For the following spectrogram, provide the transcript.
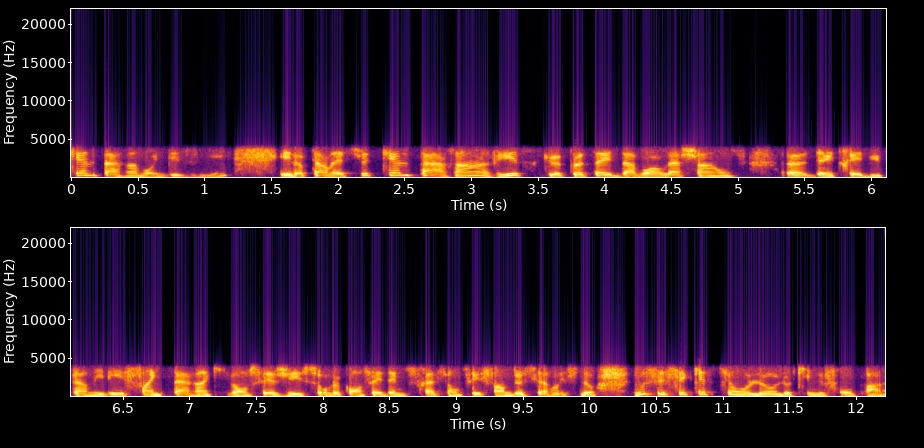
quels parents vont être désignés, et là, par la suite, quels parents risquent peut-être d'avoir la chance euh, d'être élus parmi les cinq parents qui vont siéger sur le conseil d'administration de ces centres de services-là. Nous, c'est ces questions-là là, qui nous font peur.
